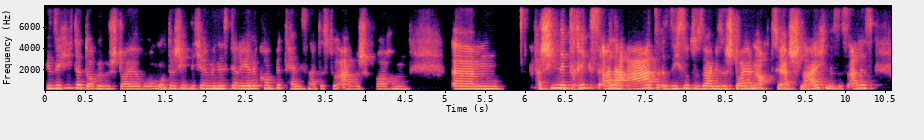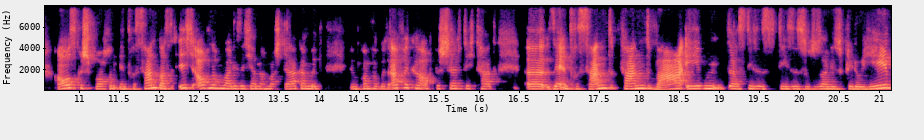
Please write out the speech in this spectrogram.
hinsichtlich der Doppelbesteuerung, unterschiedlicher ministerielle individuelle Kompetenzen hattest du angesprochen. Ähm, verschiedene Tricks aller Art, sich sozusagen diese Steuern auch zu erschleichen. Das ist alles ausgesprochen interessant. Was ich auch nochmal, die sich ja nochmal stärker mit dem Compact with Africa auch beschäftigt hat, äh, sehr interessant fand, war eben, dass dieses, dieses sozusagen dieses Plädoyer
